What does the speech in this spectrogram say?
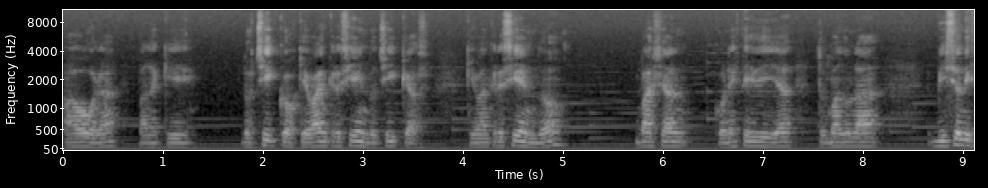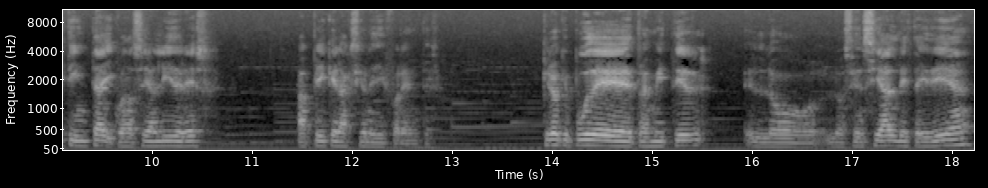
ahora para que los chicos que van creciendo, chicas que van creciendo, vayan con esta idea tomando una visión distinta y cuando sean líderes apliquen acciones diferentes. Creo que pude transmitir lo, esencial de esta idea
